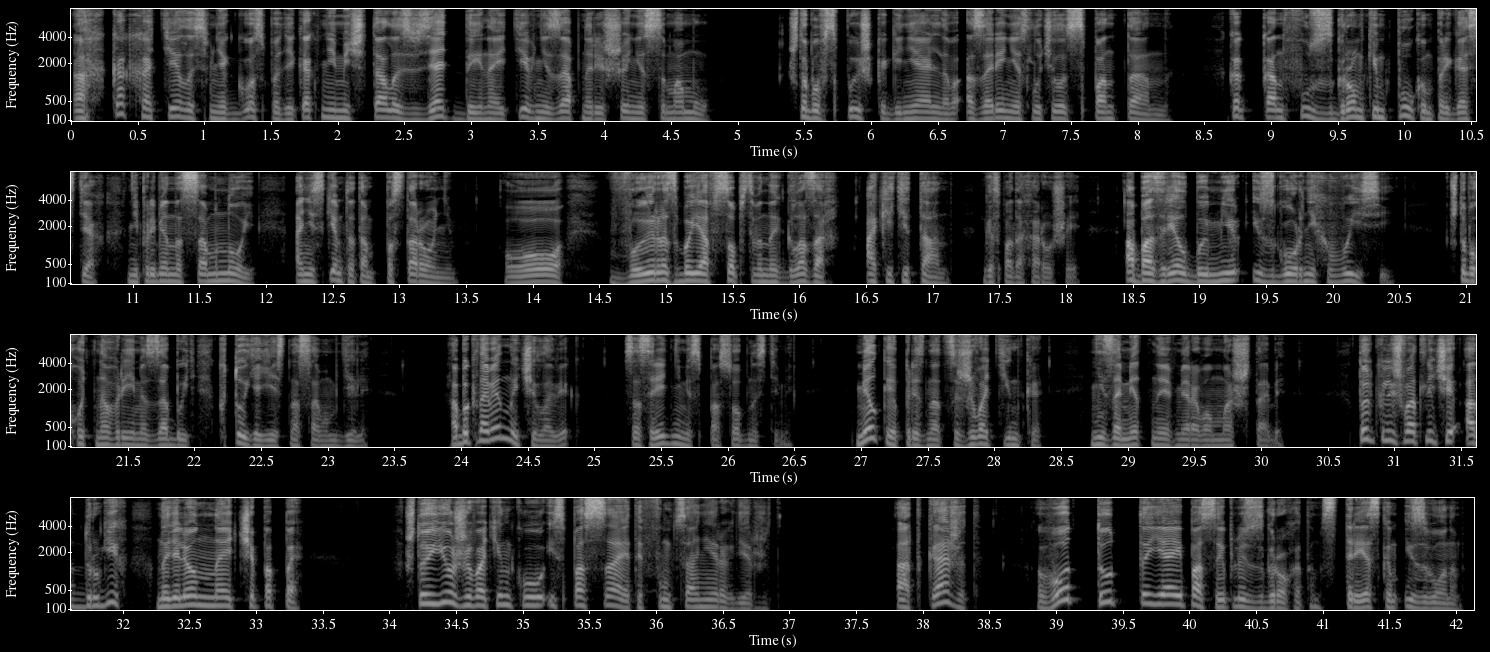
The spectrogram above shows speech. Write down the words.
Ах, как хотелось мне, Господи, как мне мечталось взять да и найти внезапно решение самому, чтобы вспышка гениального озарения случилась спонтанно, как конфуз с громким пуком при гостях, непременно со мной, а не с кем-то там посторонним. О, вырос бы я в собственных глазах, аки титан, господа хорошие, обозрел бы мир из горних высей, чтобы хоть на время забыть, кто я есть на самом деле. Обыкновенный человек со средними способностями. Мелкая, признаться, животинка, незаметная в мировом масштабе. Только лишь в отличие от других, наделенная ЧПП, что ее животинку и спасает, и в функционерах держит. Откажет? Вот тут-то я и посыплюсь с грохотом, с треском и звоном.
